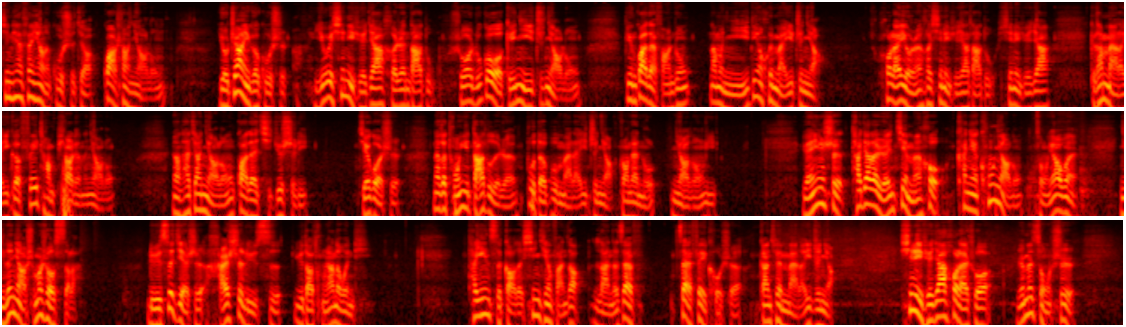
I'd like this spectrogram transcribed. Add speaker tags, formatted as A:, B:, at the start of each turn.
A: 今天分享的故事叫《挂上鸟笼》。有这样一个故事：一位心理学家和人打赌，说如果我给你一只鸟笼，并挂在房中，那么你一定会买一只鸟。后来有人和心理学家打赌，心理学家给他买了一个非常漂亮的鸟笼，让他将鸟笼挂在起居室里。结果是，那个同意打赌的人不得不买来一只鸟装在鸟鸟笼里。原因是他家的人进门后看见空鸟笼，总要问。你的鸟什么时候死了？屡次解释，还是屡次遇到同样的问题。他因此搞得心情烦躁，懒得再再费口舌，干脆买了一只鸟。心理学家后来说，人们总是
